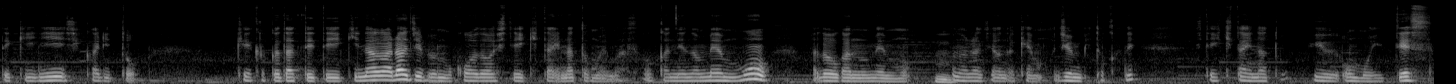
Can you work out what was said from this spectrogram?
的にしっかりと計画立てていきながら自分も行動していきたいなと思います。お金の面もまあ動画の面もうん。このラジオの件も準備とかねしていきたいなという思いです。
